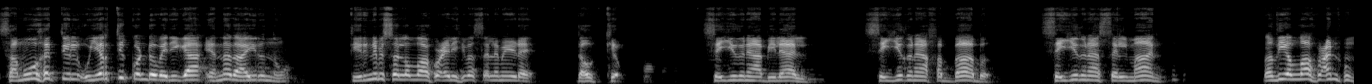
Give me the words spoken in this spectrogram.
സമൂഹത്തിൽ ഉയർത്തിക്കൊണ്ടുവരിക എന്നതായിരുന്നു തിരുനബി സല്ലാഹു അലഹി വസ്ലമയുടെ ദൗത്യം. സയ്യിദുന ബിലാൽ സയ്യിദുന ഹബ്ബാബ് സയ്യിദുന സൽമാൻ റളിയല്ലാഹു അൻഹും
